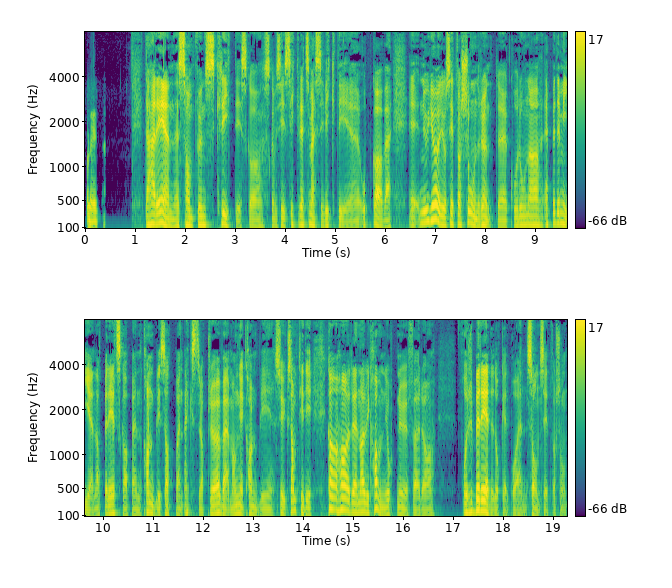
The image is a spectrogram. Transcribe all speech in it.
fornøyd med. Dette er en samfunnskritisk og skal vi si, sikkerhetsmessig viktig eh, oppgave. Eh, nå gjør jo situasjonen rundt koronaepidemien at beredskapen kan bli satt på en ekstra prøve. Mange kan bli syke samtidig. Hva har Narvik havn gjort nå for å forberede dere på en sånn situasjon?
